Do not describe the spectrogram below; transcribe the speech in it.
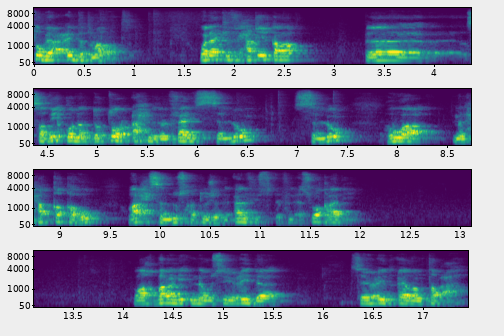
طبع عدة مرات. ولكن في الحقيقة آه، صديقنا الدكتور أحمد الفارس السلوم السلوم هو من حققه وأحسن نسخة توجد الآن في الأسواق هذه. وأخبرني أنه سيعيد سيعيد أيضا طبعها.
